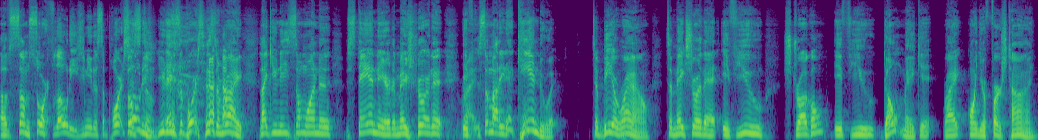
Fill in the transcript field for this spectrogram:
of some sort. floaties. You need a support Floaties. system. You need a support system, right? Like you need someone to stand there to make sure that Right. if somebody that can do it, to be around to make sure that if you struggle, if you don't make it right on your first time,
